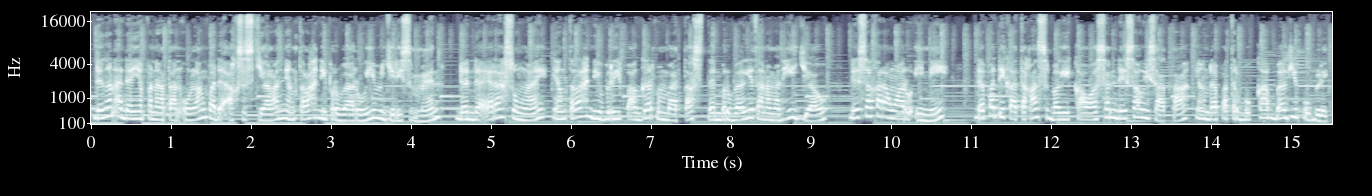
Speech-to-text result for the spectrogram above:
Dengan adanya penataan ulang pada akses jalan yang telah diperbarui menjadi semen dan daerah sungai yang telah diberi pagar pembatas dan berbagai tanaman hijau, Desa Karangwaru ini dapat dikatakan sebagai kawasan desa wisata yang dapat terbuka bagi publik.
